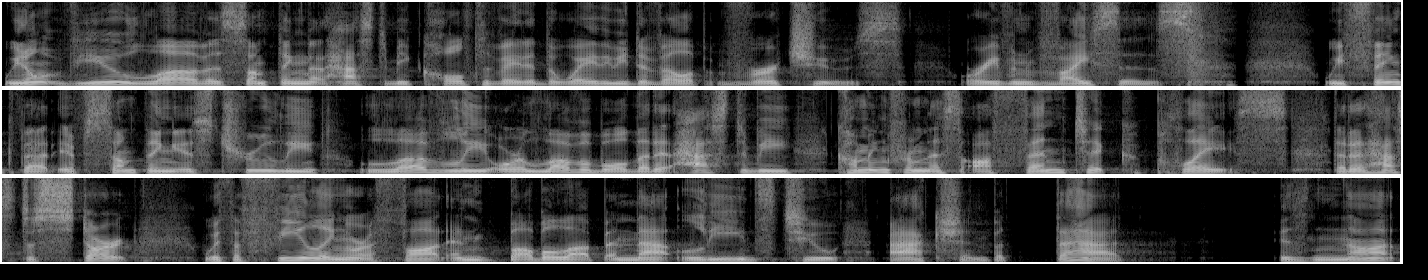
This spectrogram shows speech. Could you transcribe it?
We don't view love as something that has to be cultivated the way that we develop virtues or even vices. We think that if something is truly lovely or lovable, that it has to be coming from this authentic place, that it has to start with a feeling or a thought and bubble up, and that leads to action. But that is not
